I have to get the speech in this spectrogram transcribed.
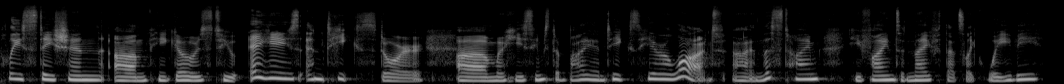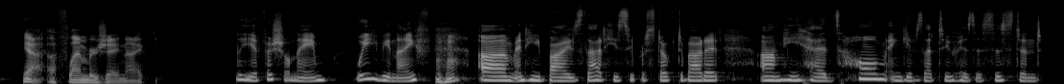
police station. Um, he goes to Aggie's antique store, um, where he seems to buy antiques here a lot. Uh, and this time he finds a knife that's like wavy, Yeah, a Flamberger knife. the official name, wavy knife. Um, and he buys that. He's super stoked about it. Um, he heads home and gives that to his assistant,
